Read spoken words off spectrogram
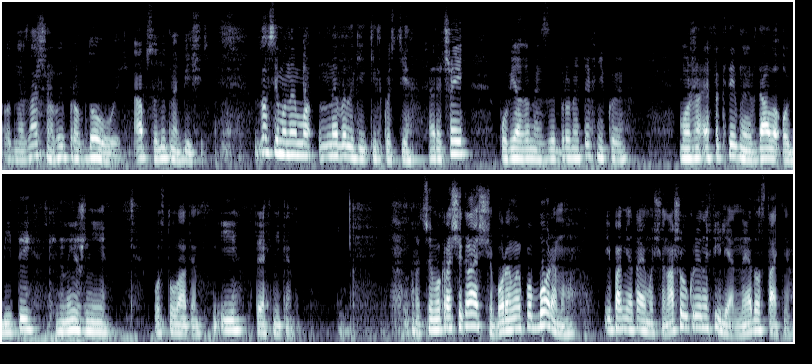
однозначно виправдовують. Абсолютна більшість. Зовсім у невеликій кількості речей, пов'язаних з бронетехнікою, можна ефективно і вдало обійти книжні постулати і техніки. Працюємо краще краще, боремо поборемо. І пам'ятаємо, що наша українофілія недостатня.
